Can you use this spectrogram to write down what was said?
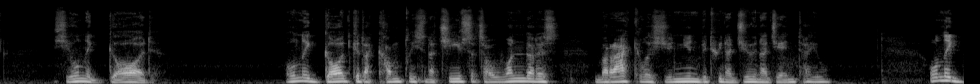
You see, only God, only God could accomplish and achieve such a wondrous, miraculous union between a Jew and a Gentile. Only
